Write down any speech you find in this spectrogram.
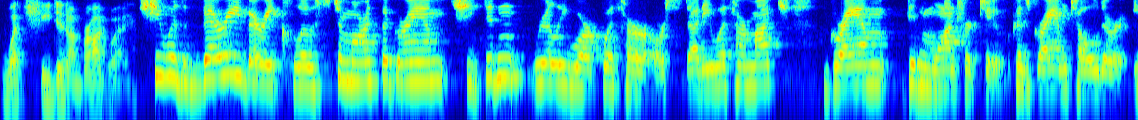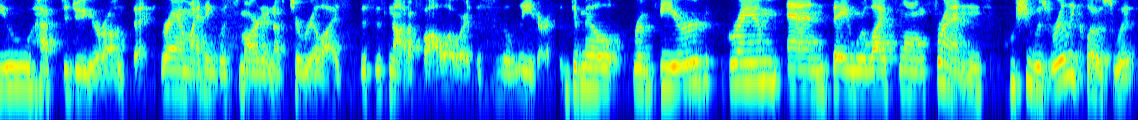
what she did on Broadway? She was very, very close to Martha Graham. She didn't really work with her or study with her much Graham didn't want her to because Graham told her, You have to do your own thing. Graham, I think, was smart enough to realize this is not a follower, this is a leader. DeMille revered Graham and they were lifelong friends. Who she was really close with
